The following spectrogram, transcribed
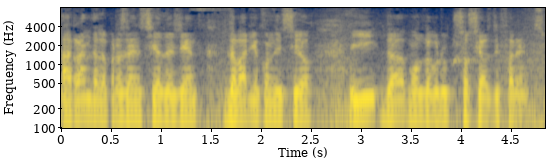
arran de la presència de gent de vària condició i de molt de grups socials diferents.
